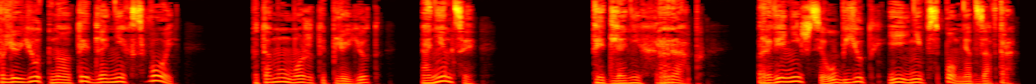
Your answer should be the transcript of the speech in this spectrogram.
Плюют, но ты для них свой. Потому, может, и плюют. А немцы... Ты для них раб. Провинишься, убьют и не вспомнят завтра.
